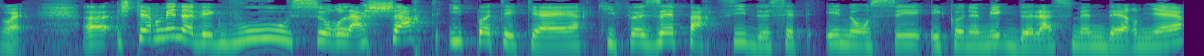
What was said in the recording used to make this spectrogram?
Ouais. Euh, je termine avec vous sur la charte hypothécaire qui faisait partie de cet énoncé économique de la semaine dernière.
